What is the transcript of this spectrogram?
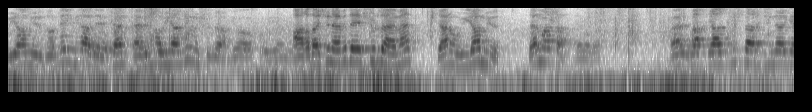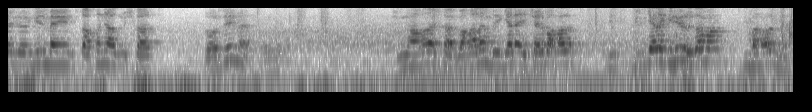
Uyuyamıyoruz. Mi birader? Sen evinde uyuyabiliyor musun şurada? Yok uyuyamıyorum. Arkadaşın evi de şurada hemen. Yani uyuyamıyor. Değil mi Hasan? Eyvallah. Evet, bak yazmışlar cinler geliyor girmeyin sakın yazmışlar. Doğru değil mi? Doğru. Şimdi arkadaşlar bakalım bir gene içeri bakalım. Bi- Biz gene giriyoruz ama bir bakalım ya.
